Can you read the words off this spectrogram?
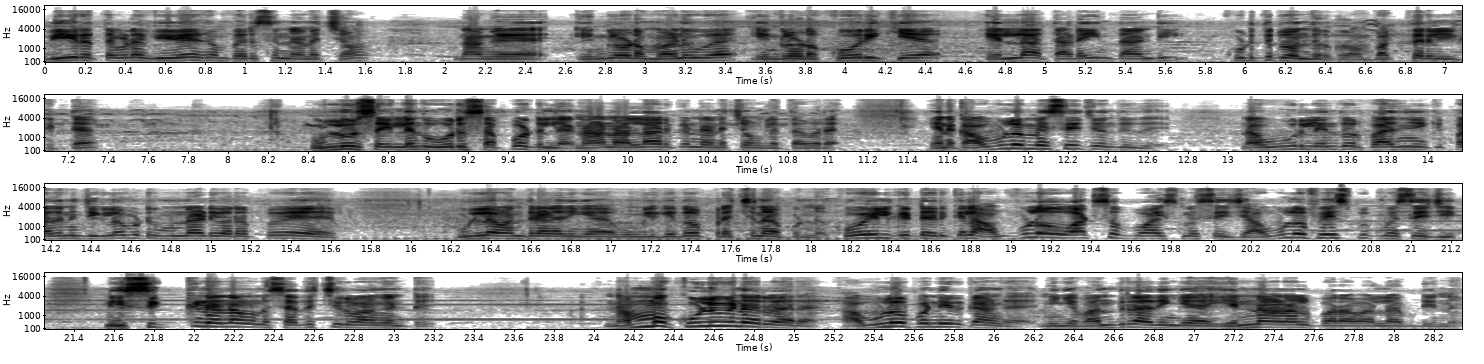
வீரத்தை விட விவேகம் பெருசுன்னு நினச்சோம். நாங்கள் எங்களோட மனுவை எங்களோட கோரிக்கையை எல்லா தடையும் தாண்டி கொடுத்துட்டு வந்திருக்கிறோம் பக்தர்கள்கிட்ட உள்ளூர் சைட்லேருந்து ஒரு சப்போர்ட் இல்லை. நான் நல்லா இருக்குன்னு நினச்சவங்கள தவிர. எனக்கு அவ்வளோ மெசேஜ் வந்தது. நான் ஊர்லேருந்து ஒரு பதினஞ்சு பதினஞ்சு கிலோமீட்டர் முன்னாடி வரப்போ உள்ளே வந்துடாதீங்க. உங்களுக்கு ஏதோ பிரச்சனை அப்படின்னு. கோயில்கிட்ட இருக்கல அவ்வளோ வாட்ஸ்அப் வாய்ஸ் மெசேஜ் அவ்வளோ ஃபேஸ்புக் மெசேஜ் நீ சிக்குனா உன்னை சிதைச்சிருவாங்கன்ட்டு. நம்ம குழுவினர் வேறு. அவ்வளோ பண்ணியிருக்காங்க. நீங்கள் வந்துடாதீங்க. என்ன ஆனாலும் பரவாயில்ல அப்படின்னு.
